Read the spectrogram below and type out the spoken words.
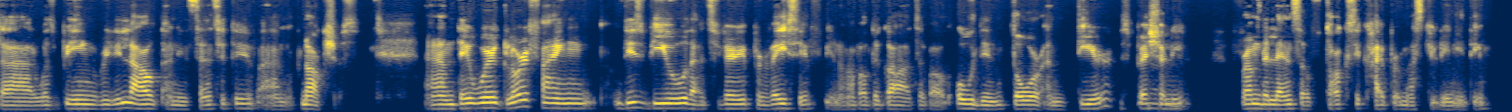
that was being really loud and insensitive and obnoxious. And they were glorifying this view that's very pervasive, you know, about the gods, about Odin, Thor, and Tyr, especially mm. from the lens of toxic hypermasculinity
